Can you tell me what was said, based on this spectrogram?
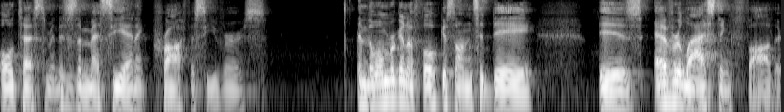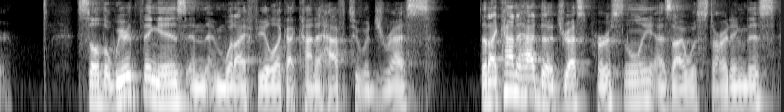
Old Testament. This is a messianic prophecy verse. And the one we're going to focus on today is Everlasting Father. So the weird thing is, and, and what I feel like I kind of have to address, that I kind of had to address personally as I was starting this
